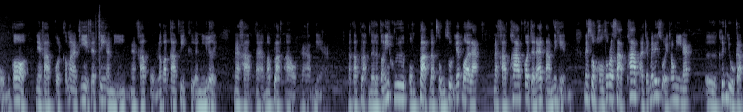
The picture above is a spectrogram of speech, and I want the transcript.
ผมก็เนี่ยครับกดเข้ามาที่เซตติ้งอันนี้นะครับผมแล้วก็กราฟิกคืออันนี้เลยนะครับมาปรับเอานะครับเนี่ย แล้วก็ปรับได้เลยตอนนี้คือผมปรับแบบสูงสุดเรียบร้อยแล้วนะครับภาพก็จะได้ตามที่เห็น ในส่วนของโทรศัพท์ภาพอาจจะไม่ได้สวยเท่านี้นะเออขึ้นอยู่กับ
